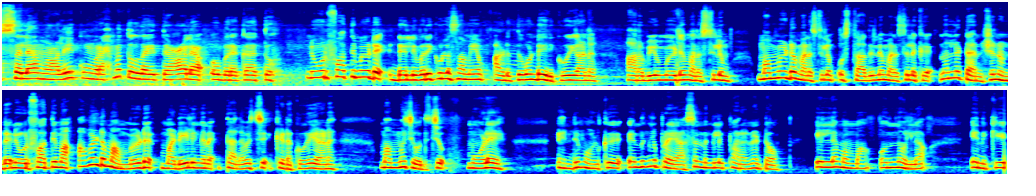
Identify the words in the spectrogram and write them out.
അസ്സലാമു അലൈക്കും വറഹ്മത്തുള്ളാഹി തആല വബറകാതുഹു. നൂർ ഫാത്തിമയുടെ ഡെലിവറിക്കുള്ള സമയം അടുത്തുകൊണ്ടേയിരിക്കുകയാണ്. അറബിയുമ്മയുടെ മനസ്സിലും മമ്മിയുടെ മനസ്സിലും ഉസ്താദിന്റെ മനസ്സിലൊക്കെ നല്ല ടെൻഷനുണ്ട് നൂർ ഫാത്തിമ അവളുടെ മമ്മയുടെ മടിയിലിങ്ങനെ തലവെച്ച് കിടക്കുകയാണ്. മമ്മ ചോദിച്ചു മോളെ എന്റെ മോൾക്ക് എന്തെങ്കിലും പ്രയാസം ഉണ്ടെങ്കിൽ പറയണട്ടോ ഇല്ല മമ്മ ഒന്നുമില്ല. എനിക്ക്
